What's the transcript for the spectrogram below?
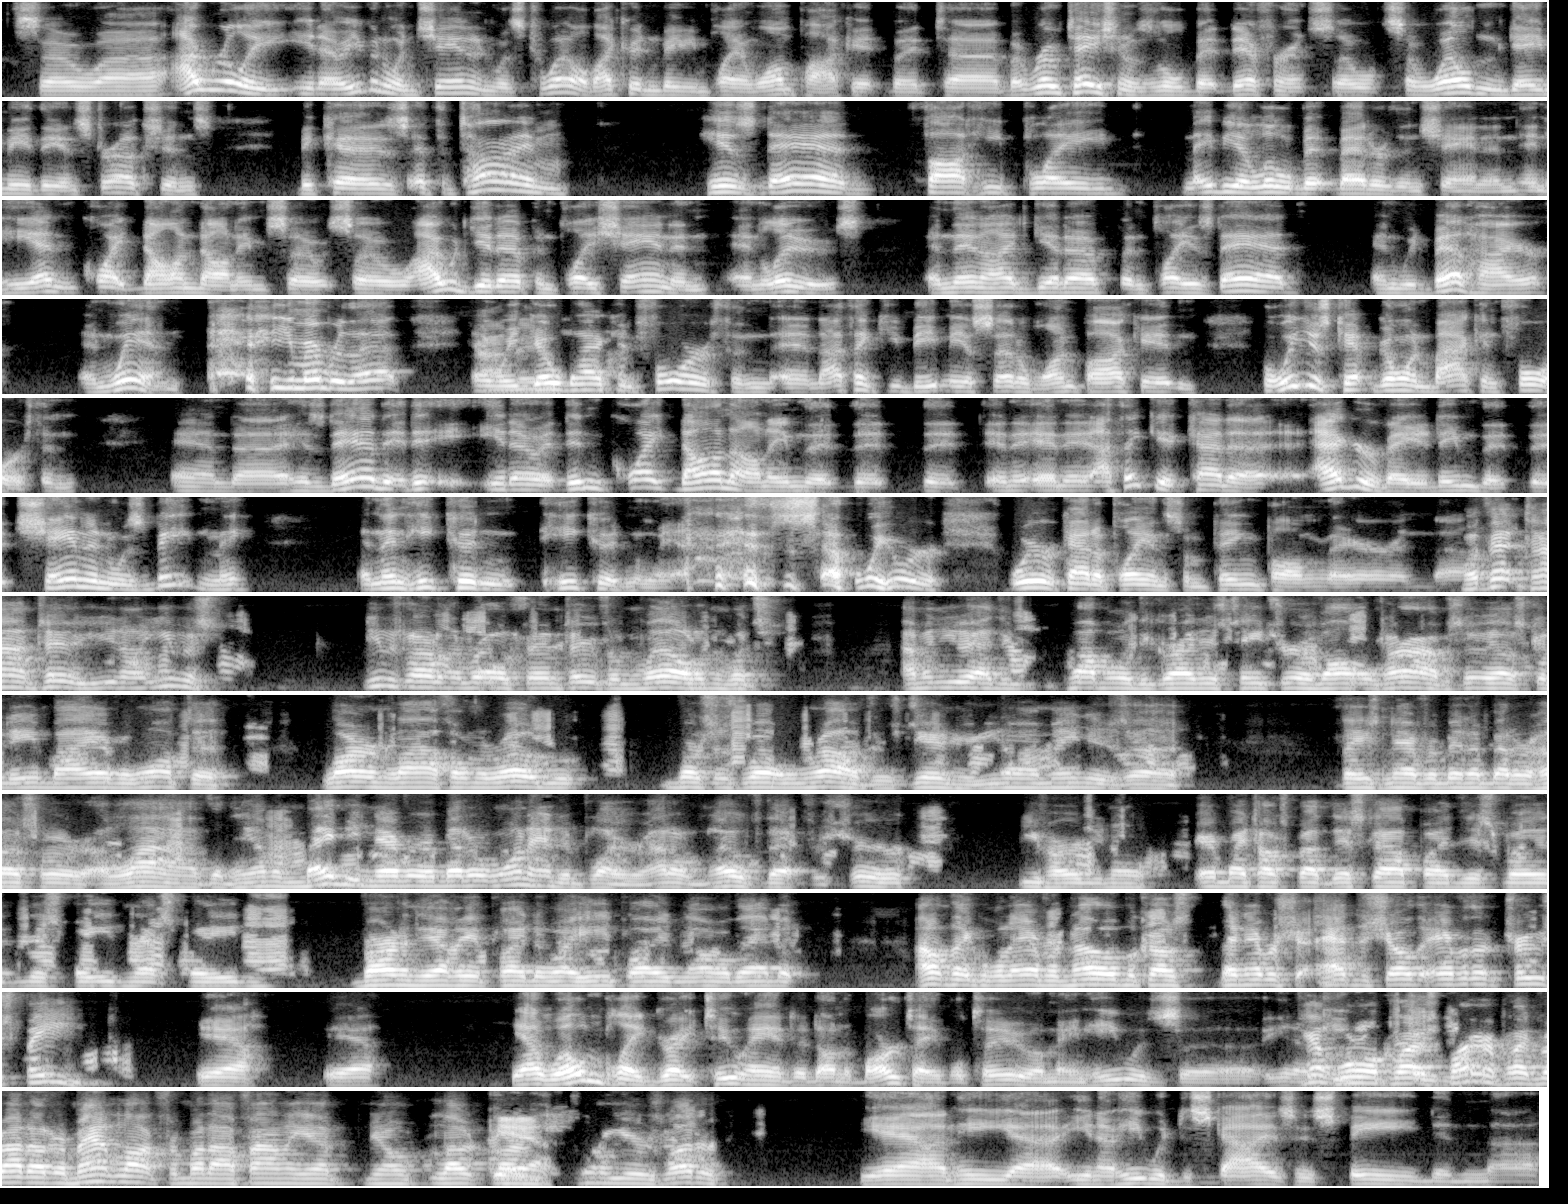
So uh, I really, you know, even when Shannon was 12, I couldn't beat him playing one pocket, but uh, but rotation was a little bit different. So so Weldon gave me the instructions because at the time his dad thought he played maybe a little bit better than Shannon, and he hadn't quite dawned on him. So so I would get up and play Shannon and lose, and then I'd get up and play his dad, and we'd bet higher and win. you remember that? And we go back and forth, and and I think you beat me a set of one pocket, and but we just kept going back and forth, and and uh, his dad, it, you know, it didn't quite dawn on him that that that, and and it, I think it kind of aggravated him that that Shannon was beating me, and then he couldn't he couldn't win. so we were we were kind of playing some ping pong there. And uh, well, at that time too, you know, you was you was learning the road from too from Weldon, which I mean, you had the, probably the greatest teacher of all time. So who else could anybody ever want to learn life on the road versus Weldon Rogers Jr.? You know what I mean? Is uh, there's never been a better hustler alive than him, and maybe never a better one-handed player. I don't know if that for sure you've heard, you know, everybody talks about this guy played this way, this speed and that speed. Vernon the Elliott played the way he played and all that, but I don't think we'll ever know because they never had to show the, ever their true speed. Yeah, yeah, yeah. Weldon played great two-handed on the bar table too. I mean, he was, uh, you know, yeah, world class player. Played right under Matlock from what I finally, had, you know, yeah. twenty years later. Yeah, and he, uh, you know, he would disguise his speed and. Uh,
